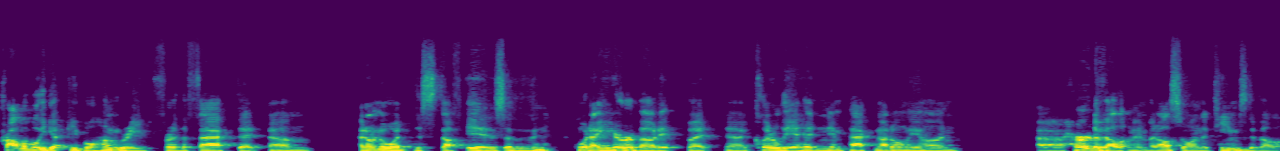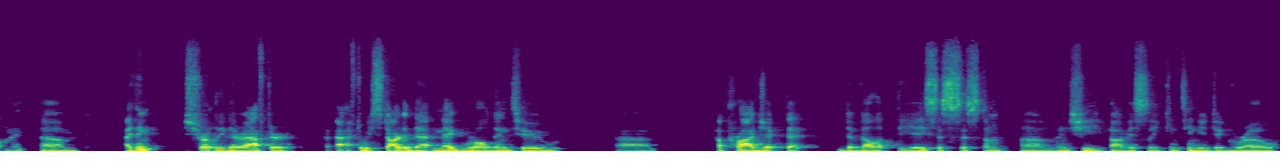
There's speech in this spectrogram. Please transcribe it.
probably got people hungry for the fact that um, I don't know what this stuff is other than what I hear about it, but uh, clearly it had an impact not only on uh, her development, but also on the team's development. Um, I think shortly thereafter, after we started that, Meg rolled into uh, a project that developed the ACES system, um, and she obviously continued to grow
